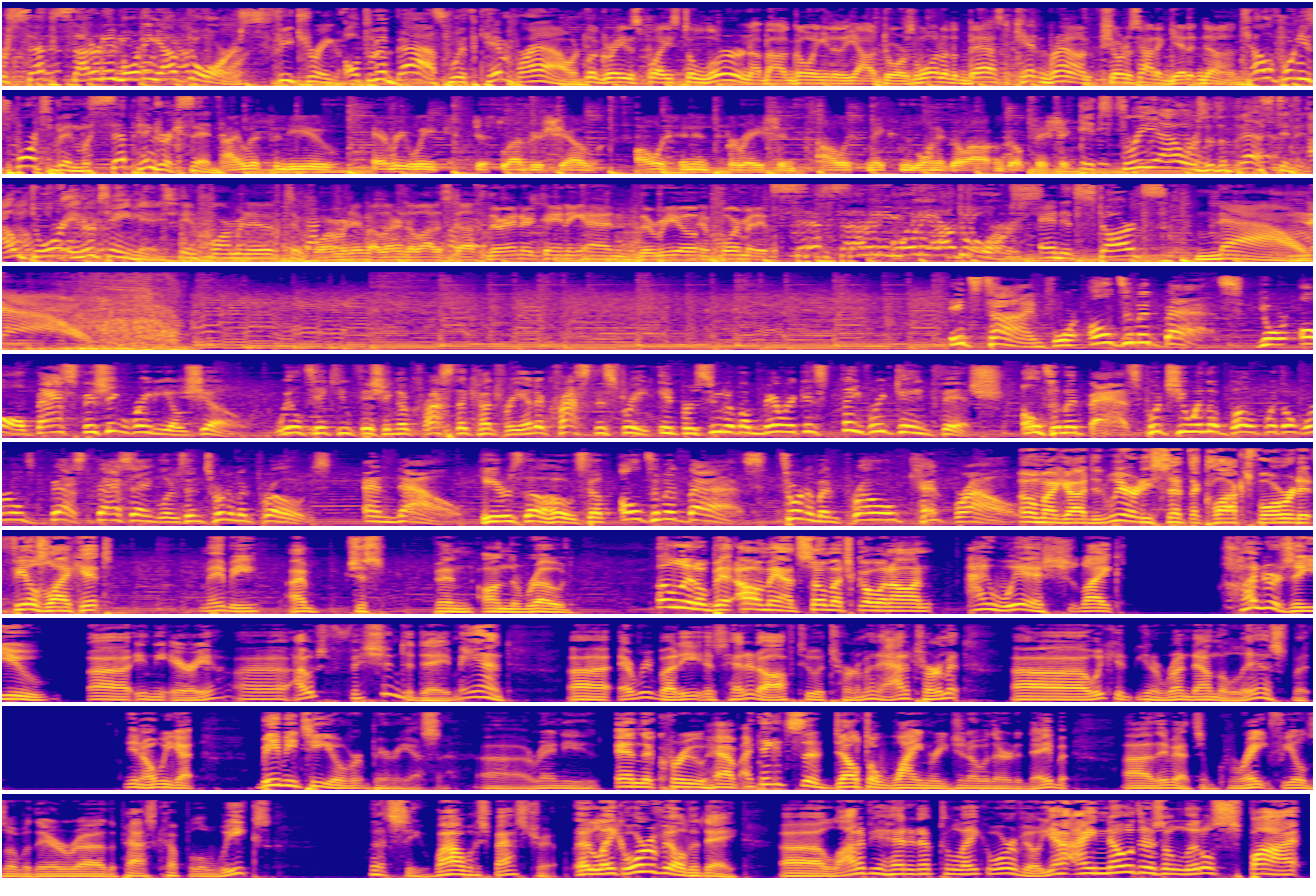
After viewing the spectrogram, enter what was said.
for SEP's Saturday Morning Outdoors, featuring Ultimate Bass with Kent Brown. The greatest place to learn about going into the outdoors. One of the best, Kent Brown, showed us how to get it done. California Sportsman with Sep Hendrickson. I listen to you every week. Just love your show always an inspiration. Always makes me want to go out and go fishing. It's three hours of the best in outdoor entertainment. Informative. It's informative. I learned a lot of stuff. They're entertaining and they're real informative. Sep Saturday Morning Outdoors. And it starts now. Now. It's time for Ultimate Bass, your all bass fishing radio show. We'll take you fishing across the country and across the street in pursuit of America's favorite game fish. Ultimate Bass puts you in the boat with the world's best bass anglers and tournament pros. And now, here's the host of Ultimate Bass, Tournament Pro Kent Brown. Oh my God, did we already set the clocks forward? It feels like it. Maybe. I've just been on the road a little bit. Oh man, so much going on. I wish like hundreds of you uh, in the area. Uh, I was fishing today. Man, uh, everybody is headed off to a tournament, at a tournament. Uh, we could, you know, run down the list, but, you know, we got BBT over at Berryessa. Uh, Randy and the crew have, I think it's the Delta wine region over there today, but, uh, they've had some great fields over there, uh, the past couple of weeks. Let's see. Wild West Bass Trail at Lake Oroville today. Uh, a lot of you headed up to Lake Oroville. Yeah, I know there's a little spot,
